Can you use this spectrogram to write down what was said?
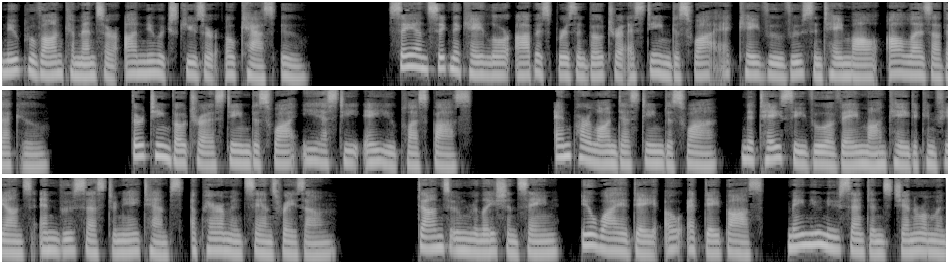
nous pouvons commencer à nous excuser au cas où. C'est un signe que leur abyss brisant votre estime de soi et que vous vous sentez mal à l'aise avec eux. 13 Votre estime de soi est au plus basse. En parlant d'estime de soi, notez si vous avez manqué de confiance en vous ces derniers temps, apparemment sans raison. Dans une relation saine, il y a des hauts et des bas, mais nous nous sentons généralement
